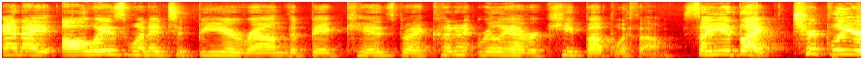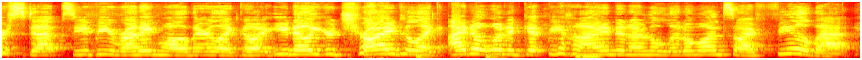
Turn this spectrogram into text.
and I always wanted to be around the big kids, but I couldn't really ever keep up with them. So you'd like triple your steps. You'd be running while they're like going. You know, you're trying to like. I don't want to get behind, and I'm the little one, so I feel that.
